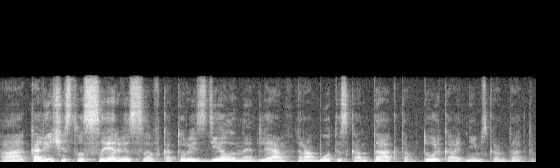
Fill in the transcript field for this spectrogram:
А количество сервисов, которые сделаны для работы с контактом, только одним с контактом,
